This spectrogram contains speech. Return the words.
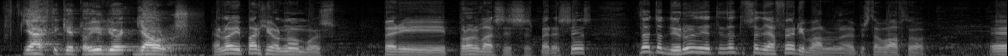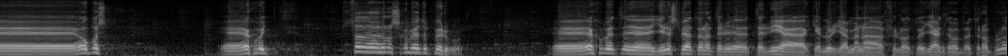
φτιάχτηκε το ίδιο για όλους. Ενώ υπάρχει ο νόμος περί πρόσβασης στις υπηρεσίες, δεν τον τηρούν γιατί δεν τους ενδιαφέρει μάλλον, ε, πιστεύω αυτό. Ε, όπως ε, έχουμε στο νοσοκομείο του Πύργου. Ε, έχουμε γυρίσει μια τώρα ταινία καινούργια με ένα φίλο του Γιάννη τον Πετρόπουλο,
